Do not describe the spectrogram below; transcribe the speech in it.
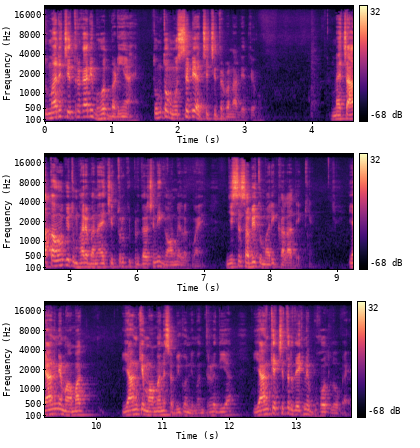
तुम्हारी चित्रकारी बहुत बढ़िया है। तुम तो मुझसे भी अच्छे चित्र बना लेते हो। मैं चाहता हूँ कि तुम्हारे बनाए चित्रों की प्रदर्शनी गाँव में लगवाएँ, जिससे सभी तुम्हारी कला देखें। यांग ने मामा, यांग के मामा ने सभी को निमंत्रण दिया। यांग के चित्र देखने बहुत लोग आए।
